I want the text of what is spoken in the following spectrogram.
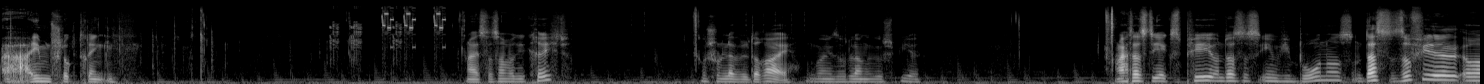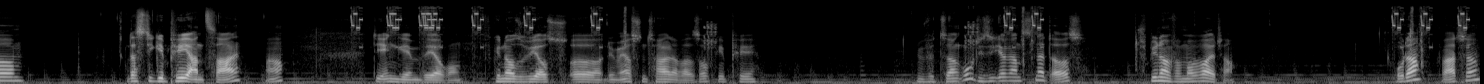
Ah, eben einen Schluck trinken. Nice, was haben wir gekriegt? Schon Level 3. Haben Gar nicht so lange gespielt. Ach, das ist die XP und das ist irgendwie Bonus. Und das, so viel, ähm, das ist die GP-Anzahl. Ja? Die Ingame-Währung. Genauso wie aus äh, dem ersten Teil, da war es auch GP. Ich würde sagen, oh, die sieht ja ganz nett aus. Spielen einfach mal weiter. Oder? Warte.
